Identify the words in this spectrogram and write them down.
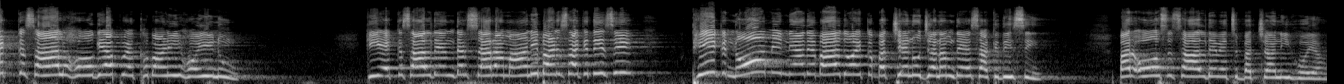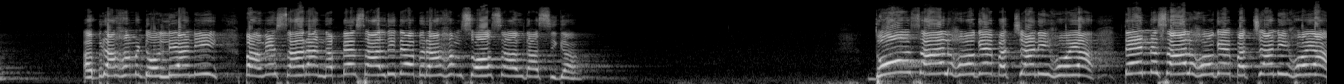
ਇੱਕ ਸਾਲ ਹੋ ਗਿਆ ਭਵਿੱਖਬਾਣੀ ਹੋਈ ਨੂੰ। ਕਿ ਇੱਕ ਸਾਲ ਦੇ ਅੰਦਰ ਸਾਰਾ ਮਾਂ ਨਹੀਂ ਬਣ ਸਕਦੀ ਸੀ? ਠੀਕ 9 ਮਹੀਨਿਆਂ ਦੇ ਬਾਅਦ ਉਹ ਇੱਕ ਬੱਚੇ ਨੂੰ ਜਨਮ ਦੇ ਸਕਦੀ ਸੀ। ਪਰ ਉਸ ਸਾਲ ਦੇ ਵਿੱਚ ਬੱਚਾ ਨਹੀਂ ਹੋਇਆ। ਅਬਰਾਹਮ ਡੋਲਿਆ ਨਹੀਂ, ਭਾਵੇਂ ਸਾਰਾ 90 ਸਾਲ ਦੀ ਤੇ ਅਬਰਾਹਮ 100 ਸਾਲ ਦਾ ਸੀਗਾ। 2 ਸਾਲ ਹੋ ਗਏ ਬੱਚਾ ਨਹੀਂ ਹੋਇਆ 3 ਸਾਲ ਹੋ ਗਏ ਬੱਚਾ ਨਹੀਂ ਹੋਇਆ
